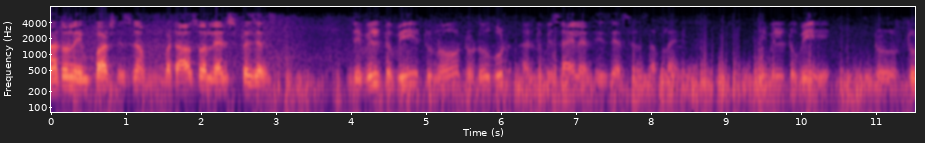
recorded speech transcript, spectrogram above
not only imparts wisdom but also lends presence The will to be to know to do good and to be silent is the essence of life the will to be to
